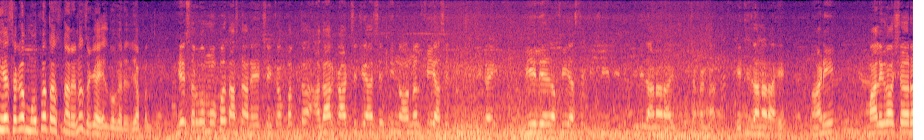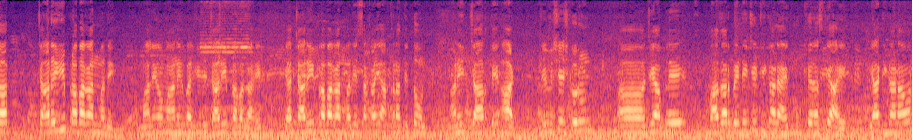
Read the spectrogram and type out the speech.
हे सगळं मोफत असणार आहे ना सगळ्या हेल्थ वगैरे या पण. हे सर्व मोफत असणार आहे चेकअप फक्त आधार कार्डची जी असेल ती नॉर्मल फी असेल तुमची जी काही बी एल फी असते ती फी दिली जाणार आहे तुमच्याकडनं घेतली जाणार आहे. आणि मालेगाव शहरात चारही प्रभागांमध्ये मालेगाव महानगरपालिकेचे चारही प्रभाग आहेत. या चारही प्रभागांमध्ये सकाळी अकरा ते दोन आणि चार ते आठ जे विशेष करून जे आपले बाजारपेठेची ठिकाणं आहेत मुख्य रस्ते आहेत या ठिकाणावर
